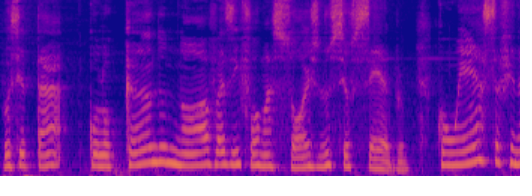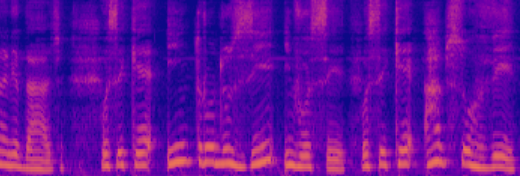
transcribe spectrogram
Você está colocando novas informações no seu cérebro. Com essa finalidade, você quer introduzir em você, você quer absorver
